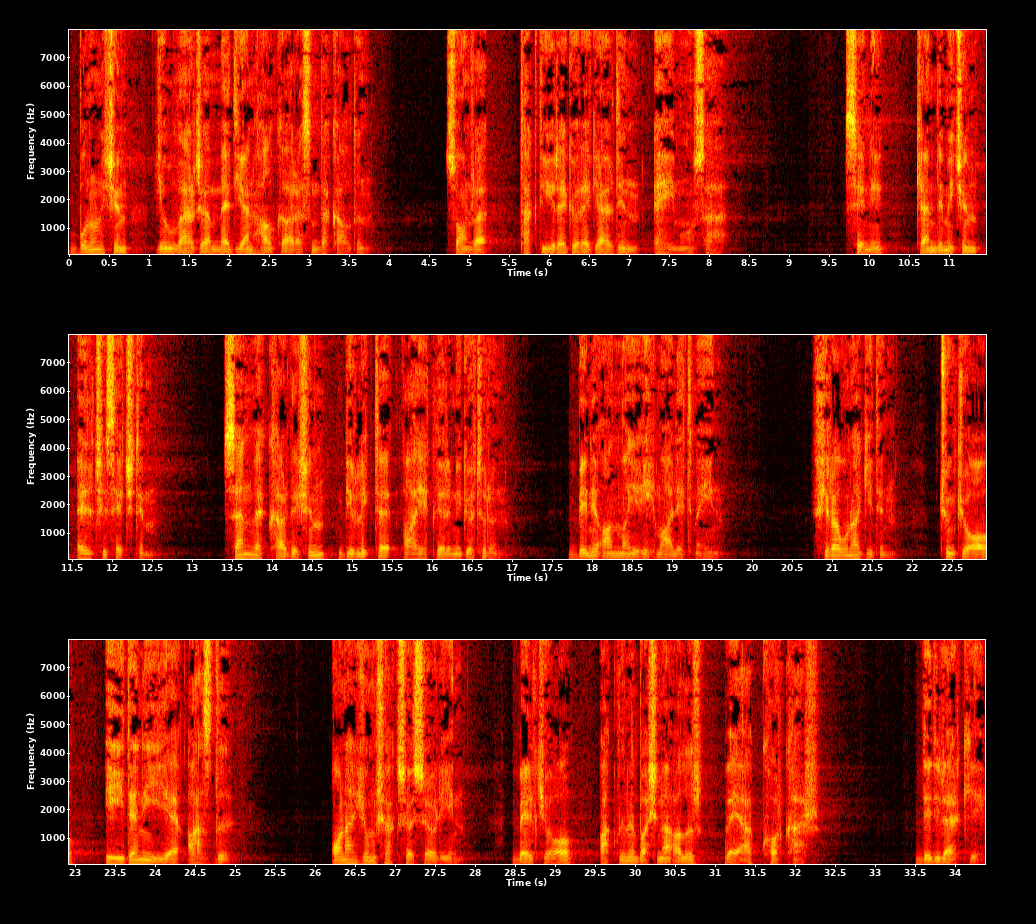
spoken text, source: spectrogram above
Bunun için yıllarca Medyen halkı arasında kaldın. Sonra takdire göre geldin ey Musa. Seni kendim için elçi seçtim. Sen ve kardeşin birlikte ayetlerimi götürün. Beni anmayı ihmal etmeyin. Firavun'a gidin. Çünkü o iyiden iyiye azdı. Ona yumuşak söz söyleyin. Belki o aklını başına alır veya korkar. Dediler ki,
